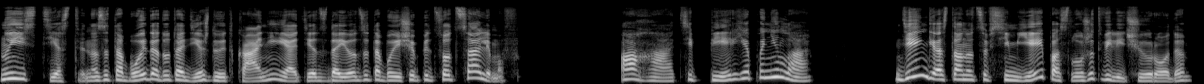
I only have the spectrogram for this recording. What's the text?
Ну, естественно, за тобой дадут одежду и ткани, и отец дает за тобой еще 500 салимов. Ага, теперь я поняла. Деньги останутся в семье и послужат величию рода.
